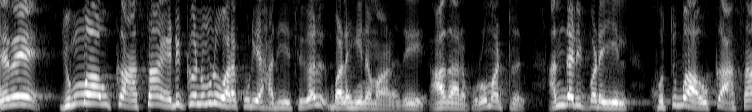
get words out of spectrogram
எனவே ஜும்மாவுக்கு அசா எடுக்கணும்னு வரக்கூடிய ஹதீஸுகள் பலகீனமானது ஆதாரப்பூர்வமற்றது. அந்த அடிப்படையில் ஹொத்துபாவுக்கு அசா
